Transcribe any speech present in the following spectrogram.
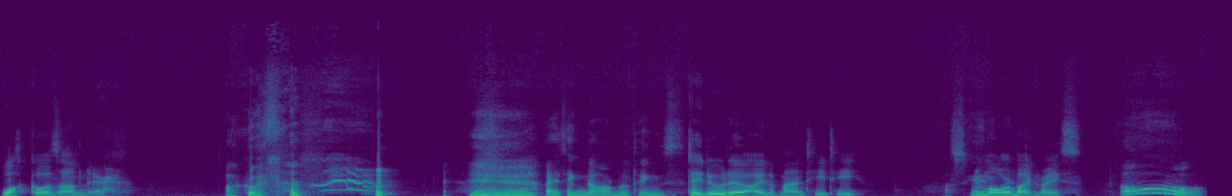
What goes on there? What goes on? I think normal things. They do the Isle of Man TT, the motorbike race. Oh.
